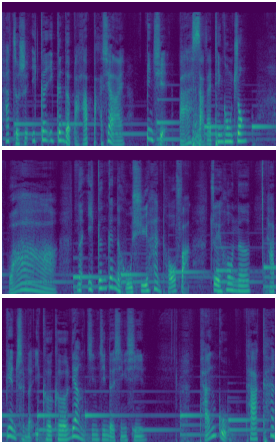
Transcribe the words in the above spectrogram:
他则是一根一根的把它拔下来，并且把它撒在天空中。哇，那一根根的胡须和头发，最后呢，它变成了一颗颗亮晶晶的星星。盘古。他看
